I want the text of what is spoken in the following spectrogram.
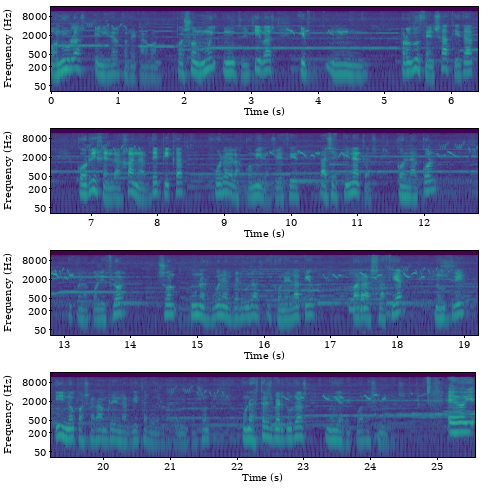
o nulas en hidratos de carbono, pues son muy nutritivas y mm, producen saciedad, corrigen las ganas de picar fuera de las comidas, es decir, las espinacas con la col y con la coliflor son unas buenas verduras y con el apio para saciar, nutrir y no pasar hambre en las dietas de adelgazamiento. Son unas tres verduras muy adecuadas en ellas. He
